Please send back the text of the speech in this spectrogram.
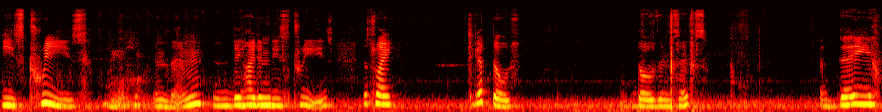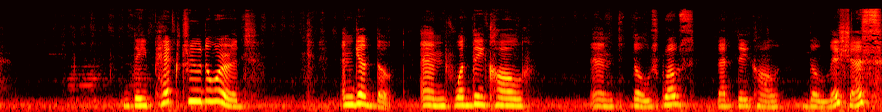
these trees in them. They hide in these trees. That's why to get those those insects, they they peck through the woods and get those and what they call and those grubs that they call delicious.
